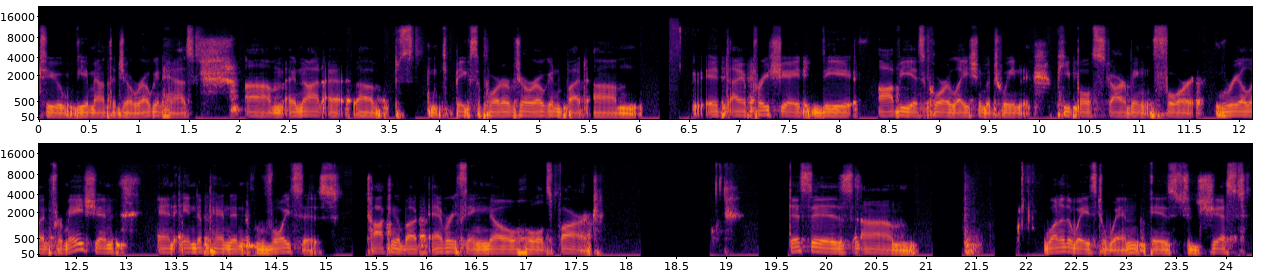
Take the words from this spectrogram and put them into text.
to the amount that Joe Rogan has. Um and not a, a big supporter of Joe Rogan, but um it I appreciate the obvious correlation between people starving for real information and independent voices talking about everything no holds barred. This is um, one of the ways to win is to just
